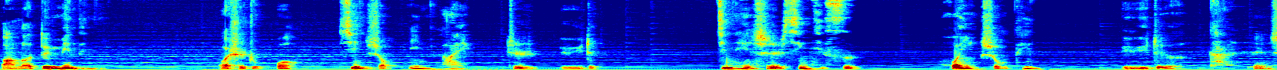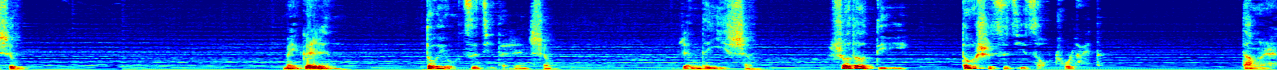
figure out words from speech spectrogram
网络对面的你，我是主播信手拈来之愚者。今天是星期四，欢迎收听愚者侃人生。每个人都有自己的人生，人的一生说到底都是自己走出来的。当然，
